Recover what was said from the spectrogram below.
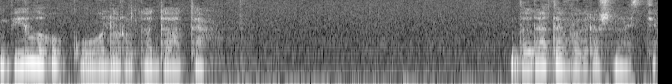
білого кольору додати. Додати вираженості.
